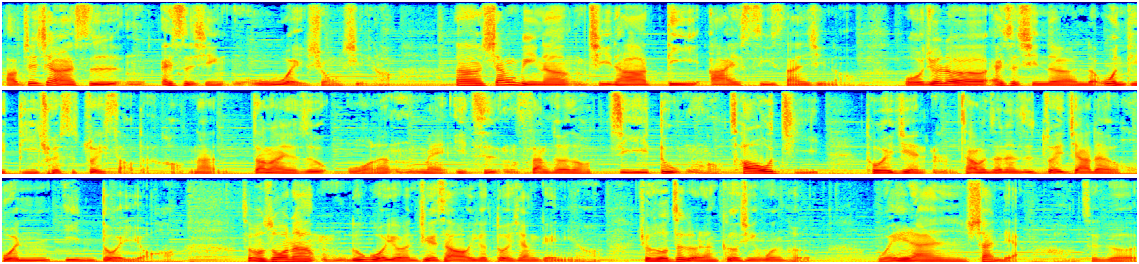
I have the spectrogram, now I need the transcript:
好，接下来是 S 型无尾熊型哈。那相比呢，其他 D、I、C 三型哦，我觉得 S 型的人的问题的确是最少的。好，那当然也是我呢每一次上课都极度超级推荐他们，真的是最佳的婚姻队友哈。怎么说呢？如果有人介绍一个对象给你哈，就说这个人个性温和、为人善良这个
